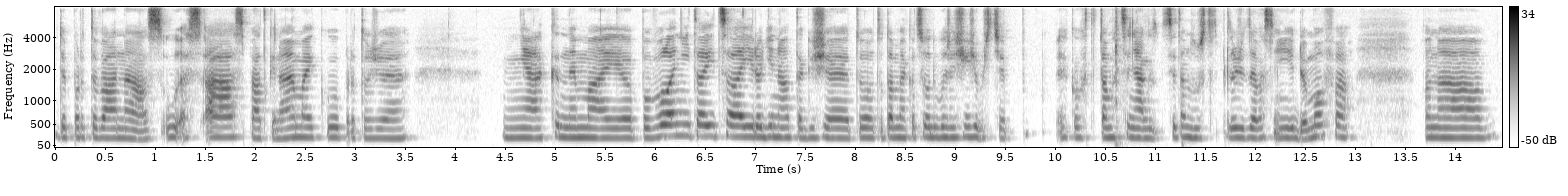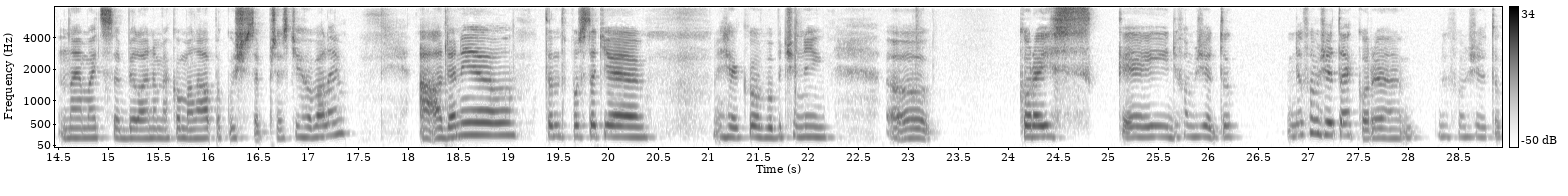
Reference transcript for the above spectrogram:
deportována z USA zpátky na Jamajku, protože nějak nemají povolení tady celá její rodina, takže to, to tam jako celou dobu řeší, že prostě jako tam chce nějak si tam zůstat, protože to je vlastně její domov a ona na Jamajce byla jenom jako malá, pak už se přestěhovali. A Daniel, ten v podstatě jako obyčejný uh, korejský, doufám, že je to, doufám, že to je Korea, doufám, že je to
